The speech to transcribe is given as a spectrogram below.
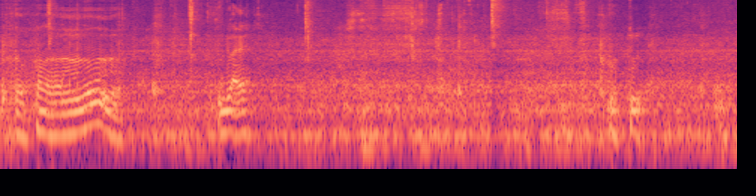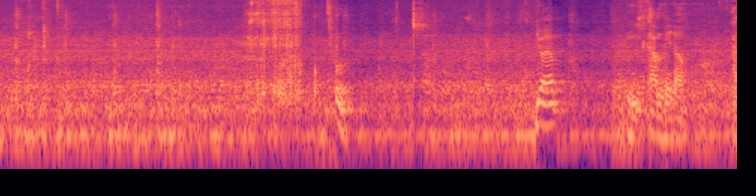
อื้อ หือสุดยอดเลยอือหืออื้อยอดครับอีกคำพี่น้องไอ้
